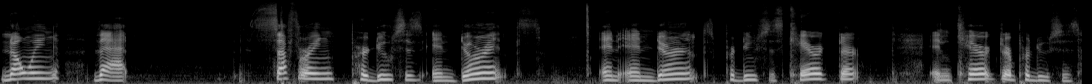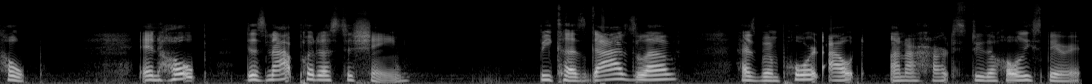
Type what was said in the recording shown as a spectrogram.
knowing that suffering produces endurance, and endurance produces character, and character produces hope. And hope does not put us to shame because God's love has been poured out on our hearts through the Holy Spirit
